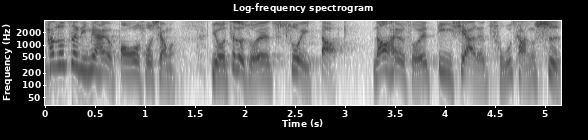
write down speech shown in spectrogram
他说这里面还有包括说像嘛。有这个所谓隧道，然后还有所谓地下的储藏室，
